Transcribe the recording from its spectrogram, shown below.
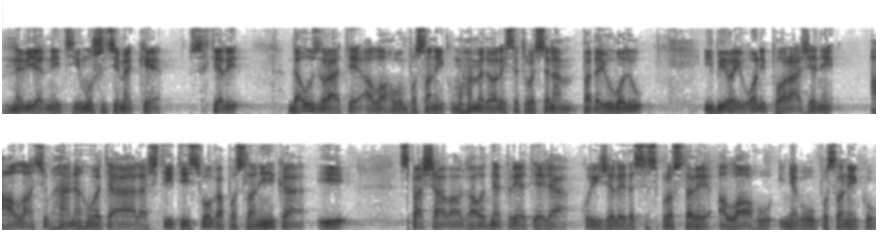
nevjernici i mušici Mekke htjeli da uzvrate Allahovom poslaniku Muhammedu a.s. padaju u vodu i bivaju oni poraženi a Allah subhanahu wa ta'ala štiti svoga poslanika i spašava ga od neprijatelja koji žele da se sprostave Allahu i njegovu poslaniku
